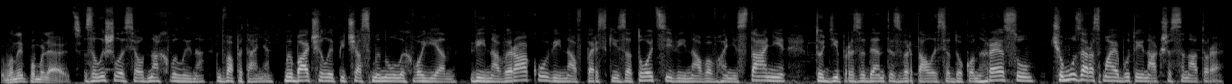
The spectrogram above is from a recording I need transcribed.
Вони помиляються. Залишилася одна хвилина. Два питання. Ми бачили під час минулих воєн: війна в Іраку, війна в Перській затоці, війна в Афганістані. Тоді президенти зверталися до конгресу. Чому зараз має бути інакше, сенаторе?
